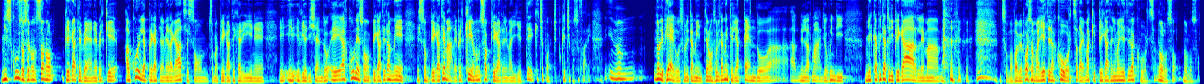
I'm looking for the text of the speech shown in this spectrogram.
mi scuso se non sono piegate bene, perché alcune le ha piegate la mia ragazza e sono insomma piegate carine e, e, e, via dicendo, e alcune sono piegate da me e sono piegate male, perché io non so piegare le magliette, che ci, po- che ci posso fare? Non, non, le piego solitamente, no? solitamente le appendo a, a, nell'armadio, quindi mi è capitato di piegarle, ma insomma, vabbè, poi sono magliette da corsa, dai, ma che piegate le magliette da corsa? Non lo so, non lo so.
